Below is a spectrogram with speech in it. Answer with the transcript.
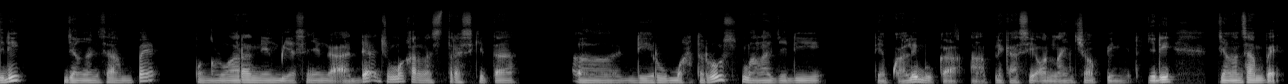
Jadi jangan sampai pengeluaran yang biasanya nggak ada cuma karena stres kita uh, di rumah terus malah jadi tiap kali buka aplikasi online shopping gitu. Jadi jangan sampai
